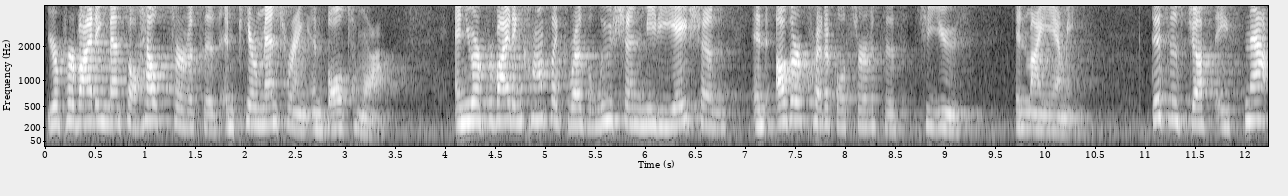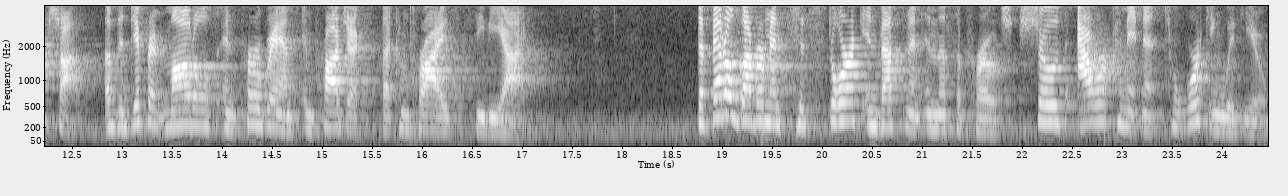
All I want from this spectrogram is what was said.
You're providing mental health services and peer mentoring in Baltimore. And you're providing conflict resolution, mediation, and other critical services to youth in Miami. This is just a snapshot of the different models and programs and projects that comprise CVI. The federal government's historic investment in this approach shows our commitment to working with you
